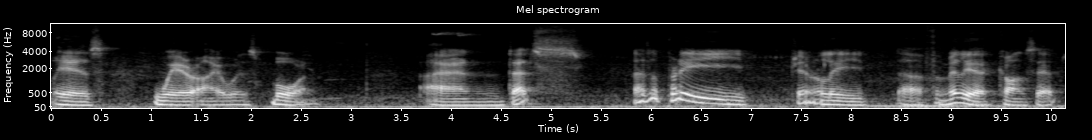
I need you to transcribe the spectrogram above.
is where I was born, and that's that's a pretty generally uh, familiar concept.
